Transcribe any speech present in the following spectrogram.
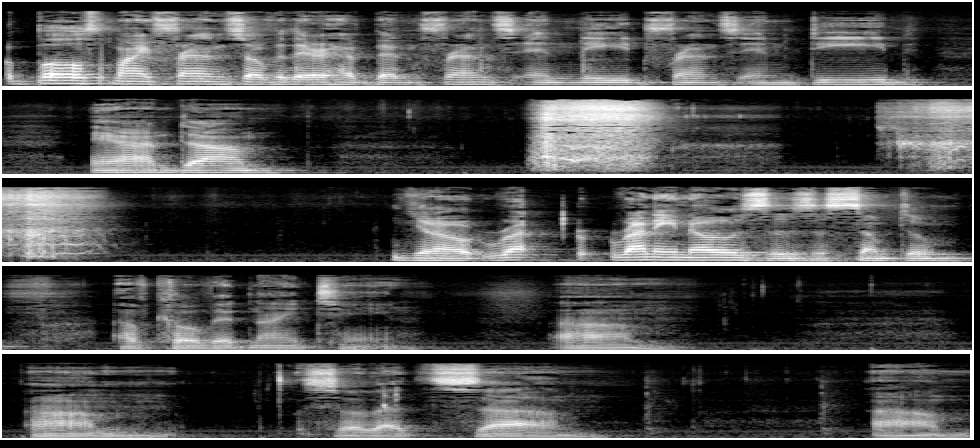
both my friends over there have been friends in need, friends indeed, and um, you know, ru- runny nose is a symptom of COVID nineteen. Um, um, so that's um, um,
